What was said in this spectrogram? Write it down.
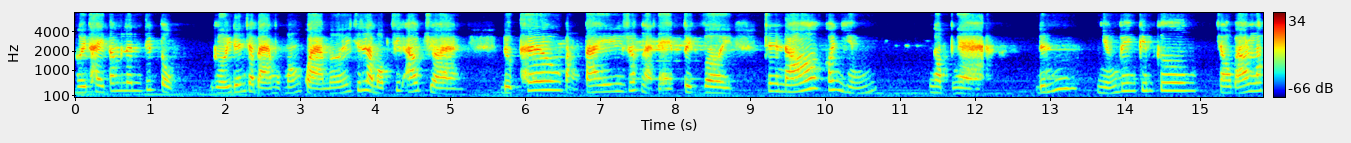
người thầy tâm linh tiếp tục gửi đến cho bạn một món quà mới, chính là một chiếc áo choàng được thêu bằng tay rất là đẹp, tuyệt vời trên đó có những ngọc ngà đính những viên kim cương châu báu lấp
